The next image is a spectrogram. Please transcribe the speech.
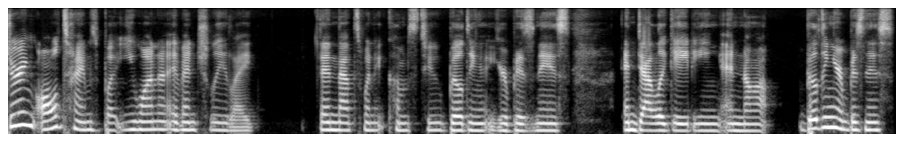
during all times, but you want to eventually like then that's when it comes to building your business and delegating and not building your business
